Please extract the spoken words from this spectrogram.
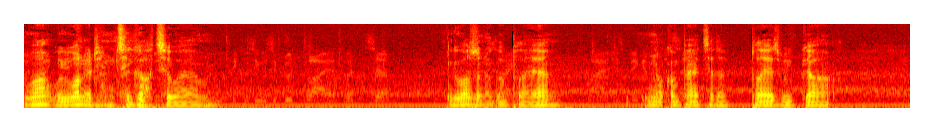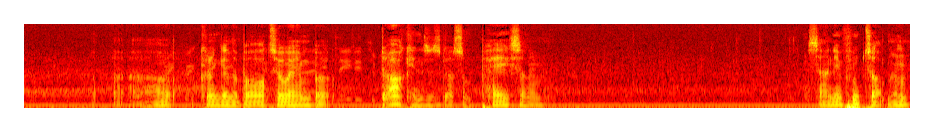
What? We wanted him to go to um, He wasn't a good player, not compared to the players we've got. Uh, couldn't get the ball to him, but Dawkins has got some pace on him. Signing from Tottenham.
